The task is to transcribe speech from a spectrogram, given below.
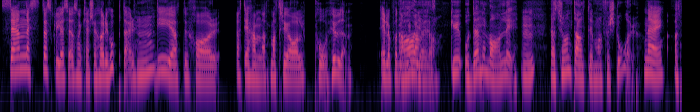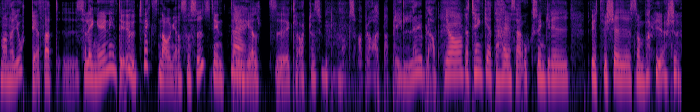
Sen nästa skulle jag säga som kanske hör ihop där, Mm. det är ju att du har att det har hamnat material på huden. Eller på Ja, ja, ja. Gud, och den är vanlig. Mm. Jag tror inte alltid man förstår Nej, att man har gjort det. För att eh, så länge den inte är utväxt nageln så syns det inte Nej. helt eh, klart. Alltså, det kan också vara bra att ha ett briller ibland. ja. Jag tänker att det här är så här också en grej du vet, för tjejer som börjar så här,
